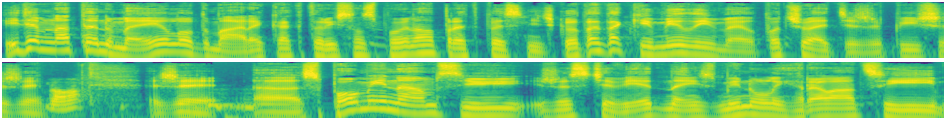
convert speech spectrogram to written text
idem na ten mail od Mareka, ktorý som spomínal pred pesničkou. To je taký milý mail, počúvajte, že píše, že, no. že uh, spomínam si, že ste v jednej z minulých relácií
